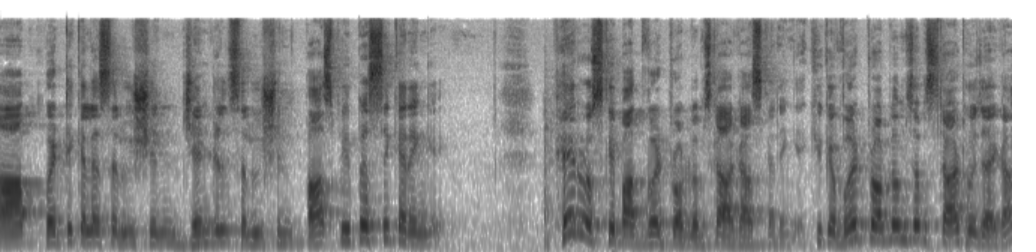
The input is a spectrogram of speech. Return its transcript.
आप particular solution general solution past papers से करेंगे। फिर उसके बाद वर्ड प्रॉब्लम्स का आगाज़ करेंगे। क्योंकि वर्ड प्रॉब्लम जब स्टार्ट हो जाएगा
